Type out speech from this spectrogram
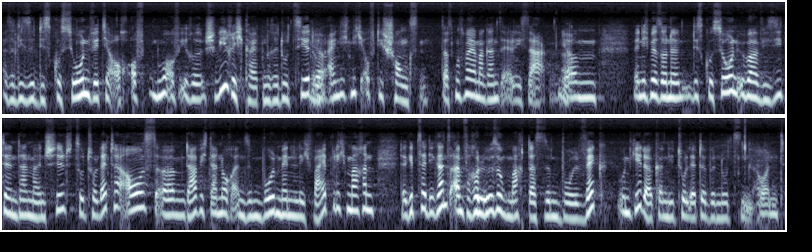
Also diese Diskussion wird ja auch oft nur auf ihre Schwierigkeiten reduziert ja. und eigentlich nicht auf die Chancen. Das muss man ja mal ganz ehrlich sagen. Ja. Ähm, wenn ich mir so eine Diskussion über, wie sieht denn dann mein Schild zur Toilette aus, ähm, darf ich dann noch ein Symbol männlich-weiblich machen? Da gibt es ja die ganz einfache Lösung, macht das Symbol weg und jeder kann die Toilette benutzen. Und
